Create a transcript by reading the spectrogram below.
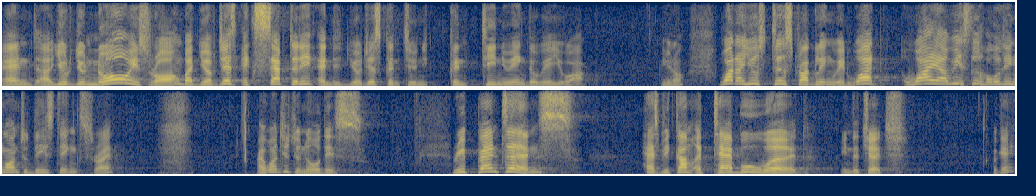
And uh, you, you know it's wrong, but you have just accepted it and you're just continu- continuing the way you are. You know? What are you still struggling with? What, why are we still holding on to these things, right? I want you to know this. Repentance has become a taboo word in the church. Okay?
